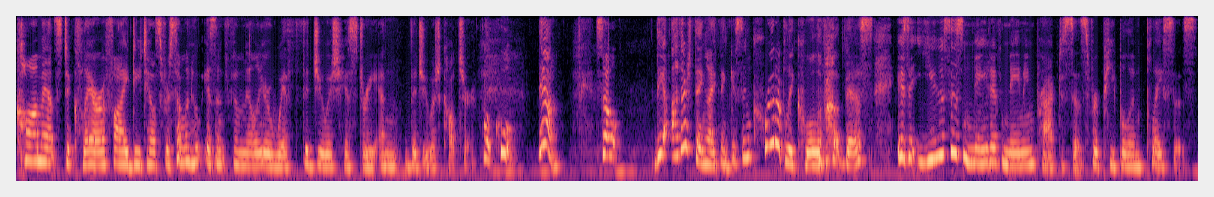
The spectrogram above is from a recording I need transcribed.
comments to clarify details for someone who isn't familiar with the Jewish history and the Jewish culture. Oh, cool. Yeah. So the other thing I think is incredibly cool about this is it uses native naming practices for people and places.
